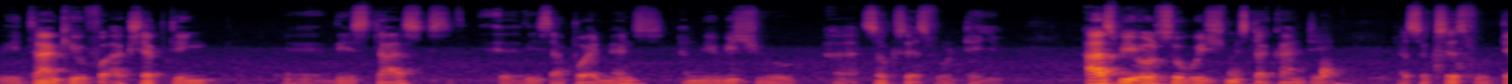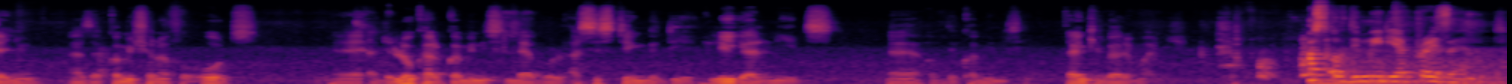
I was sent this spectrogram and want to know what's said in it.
We thank you for accepting uh, these tasks, uh, these appointments, and we wish you a successful tenure. As we also wish Mr. Kante a successful tenure as a Commissioner for Oaths uh, at the local community level, assisting with the legal needs of the community. Thank you very much. Of the media present,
